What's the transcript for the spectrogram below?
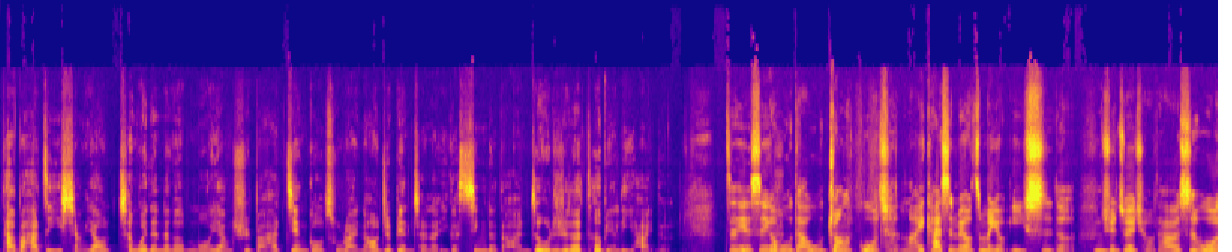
他把他自己想要成为的那个模样去把它建构出来，然后就变成了一个新的答案。这我就觉得特别厉害的。这也是一个误打误撞的过程啦。一开始没有这么有意识的去追求它，而是我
